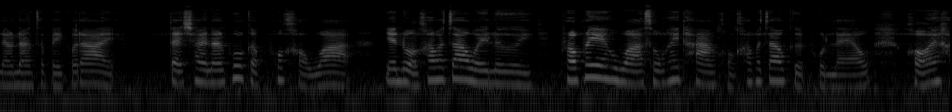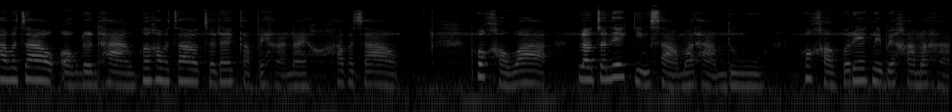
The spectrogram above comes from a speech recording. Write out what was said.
แล้วนางจะไปก็ได้ แต่ชายนั้นพูดกับพวกเขาว่า อย่าหน่วงข้าพเจ้าไว้เลย เพราะพระเยโฮวาทรงให้ทางของข้าพเจ้าเกิดผลแล้ว ขอให้ข้าพเจ้าออกเดินทางเพื่อข้าพเจ้าจะได้กลับไปหานายข้าพเจ้า พวกเขาว่าเราจะเรียกหญิงสาวมาถามดู พวกเขาก็เรียกเรเบคามาหา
